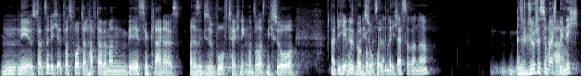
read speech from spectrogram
Nee, ist tatsächlich etwas vorteilhafter, wenn man ein bisschen kleiner ist. Weil da sind diese Wurftechniken und sowas nicht so. Ja, die Hebelwirkung so ist dann eine bessere, ne? Also du dürftest ja. zum Beispiel nicht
